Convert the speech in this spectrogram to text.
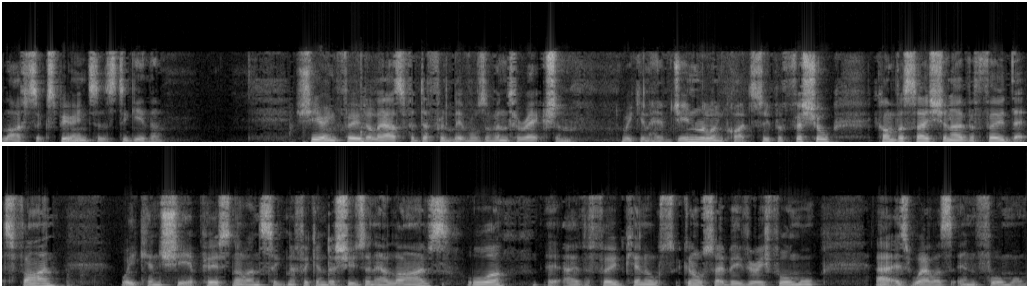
life's experiences together. Sharing food allows for different levels of interaction we can have general and quite superficial conversation over food, that's fine. We can share personal and significant issues in our lives, or uh, over food can also, can also be very formal uh, as well as informal.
